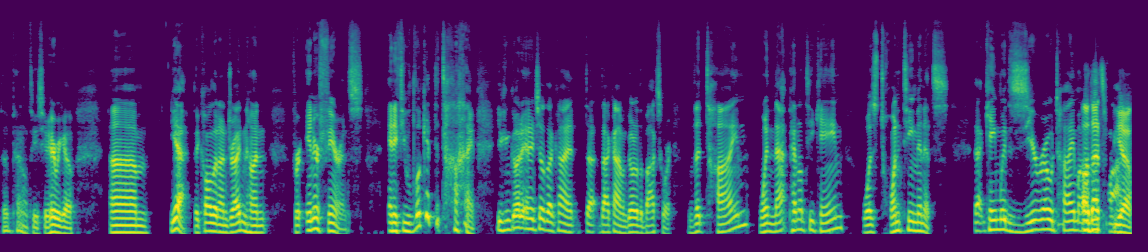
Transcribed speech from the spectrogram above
the penalties here? Here we go. Um, yeah, they called it on Dryden Hunt for interference. And if you look at the time, you can go to NHL.com and go to the box score. The time when that penalty came was 20 minutes. That came with zero time Oh, that's yeah.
